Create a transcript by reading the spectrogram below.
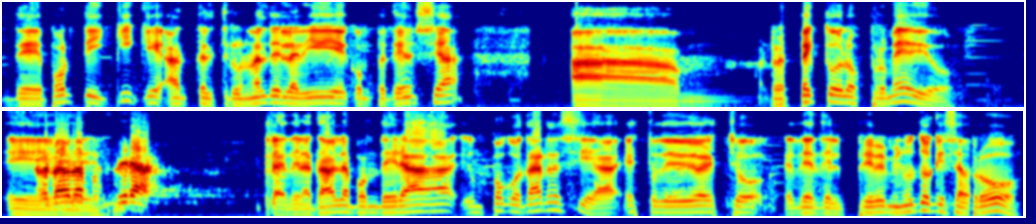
de Deporte Iquique ante el Tribunal de la Liga de Competencia a respecto de los promedios. eh, La tabla ponderada. De la tabla ponderada, un poco tarde, sí, ah, esto debió haber hecho desde el primer minuto que se aprobó.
